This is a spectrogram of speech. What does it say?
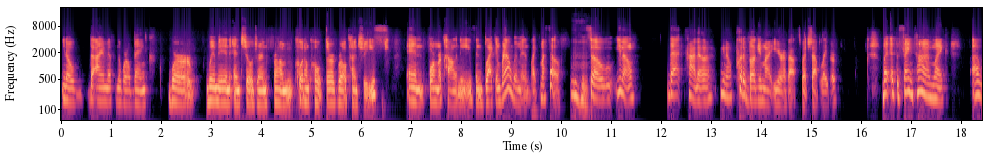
you know, the IMF and the World Bank were women and children from quote unquote third world countries and former colonies and black and brown women like myself. Mm-hmm. So, you know, that kind of, you know, put a bug in my ear about sweatshop labor. But at the same time, like I,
